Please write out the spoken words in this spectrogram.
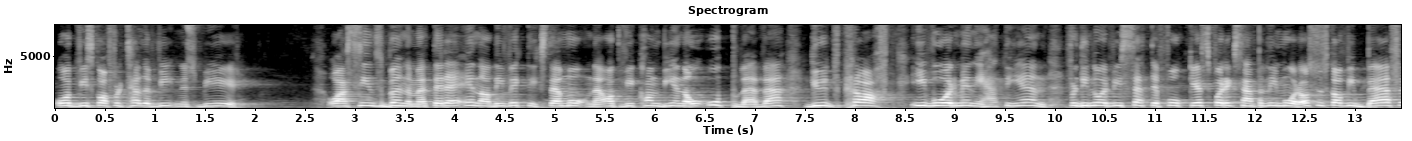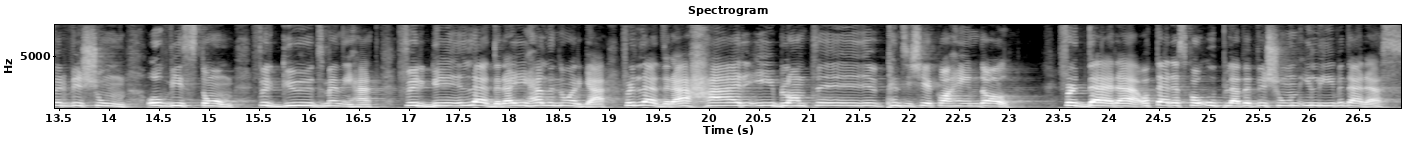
og at vi skal fortelle vitnesbyrd. Og jeg syns bønnemøter er en av de viktigste måtene at vi kan begynne å oppleve Guds kraft i vår menighet igjen. Fordi når vi setter fokus, f.eks. i morgen, så skal vi be for visjon og visdom. For Guds menighet, for ledere i hele Norge, for ledere her iblant Pentekirka Pinsekirka Heimdal. For dere, at dere skal oppleve visjon i livet deres.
